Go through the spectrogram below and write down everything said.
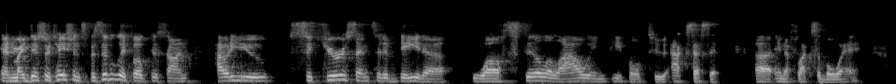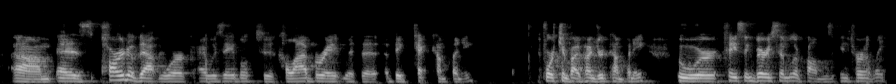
And my dissertation specifically focused on how do you secure sensitive data while still allowing people to access it uh, in a flexible way. Um, as part of that work, I was able to collaborate with a, a big tech company, Fortune 500 company, who were facing very similar problems internally.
